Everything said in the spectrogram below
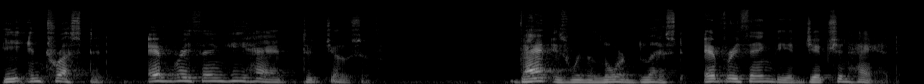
he entrusted everything he had to Joseph, that is when the Lord blessed everything the Egyptian had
